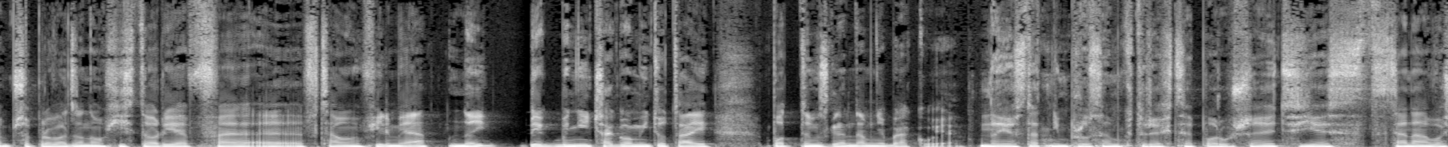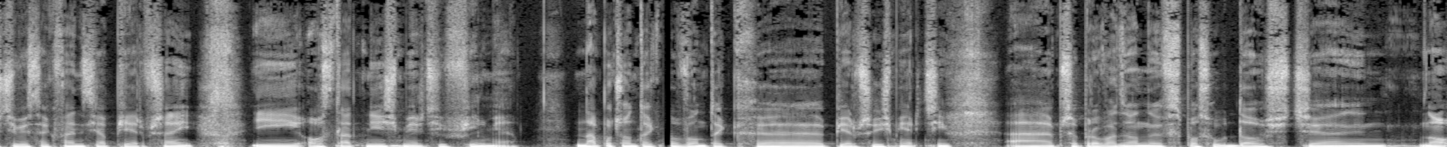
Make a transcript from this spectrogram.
e, przeprowadzoną historię w, e, w całym filmie. No i jakby niczego mi tutaj pod tym względem nie brakuje. No i ostatnim plusem, który chcę poruszyć, jest scena, właściwie sekwencja pierwszej i ostatniej śmierci w filmie. Na początek wątek e, pierwszej śmierci, e, przeprowadzony w sposób dość, e, no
